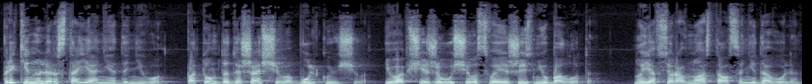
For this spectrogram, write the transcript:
Прикинули расстояние до него, потом до дышащего, булькающего и вообще живущего своей жизнью болота. Но я все равно остался недоволен.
